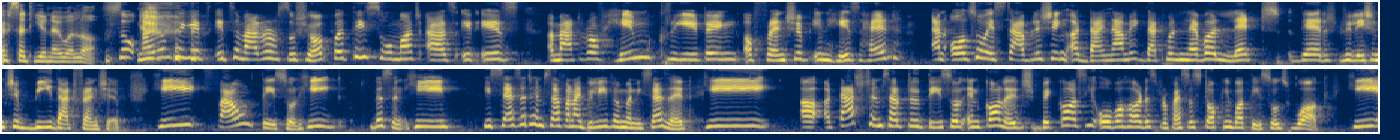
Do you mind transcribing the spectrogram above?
I've said you know a lot. So I don't think it's it's a matter of sociopathy so much as it is a matter of him creating a friendship in his head and also establishing a dynamic that will never let their relationship be that friendship. He found Tae-sul. He listen, he he says it himself and I believe him when he says it. He uh, attached himself to Tae-sul in college because he overheard his professors talking about Tae-sul's work. He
